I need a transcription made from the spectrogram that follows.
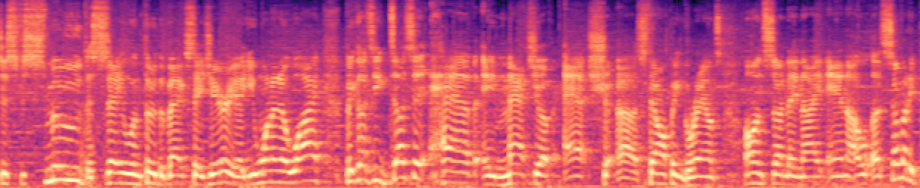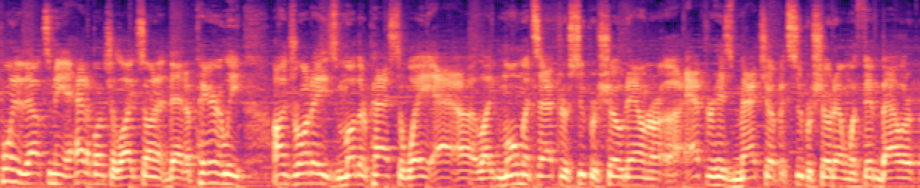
just smooth sailing through the backstage area. You want to know why? Because he doesn't have have a matchup at uh, Stomping Grounds on Sunday night, and uh, somebody pointed out to me, it had a bunch of likes on it, that apparently Andrade's mother passed away at, uh, like moments after Super Showdown or uh, after his matchup at Super Showdown with Finn Balor,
